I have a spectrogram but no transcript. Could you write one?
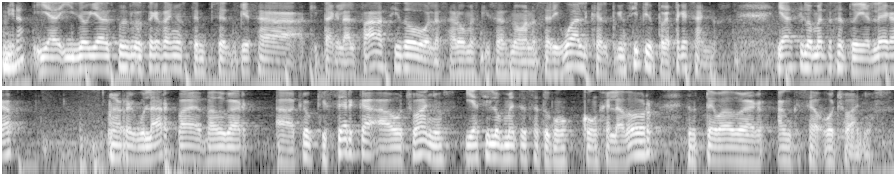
Mira. Y ya, y luego ya después de los tres años te, se empieza a quitar el alfa ácido o las aromas quizás no van a ser igual que al principio, pero tres años. Ya si lo metes en tu hielera regular, va, va a durar creo que cerca a 8 años. Y así lo metes a tu con- congelador, te va a durar aunque sea 8 años.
